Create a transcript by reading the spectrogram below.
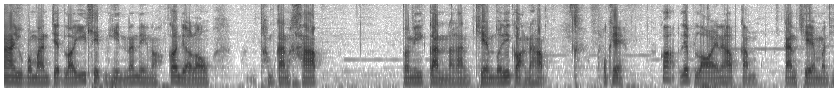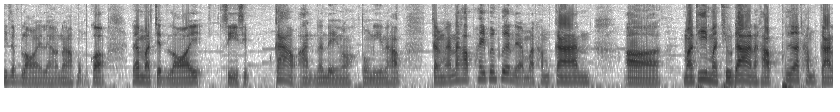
มาอยู่ประมาณ 720 หินนั่นเองเนาะก็เดี๋ยวเราทำการคราฟตัวนี้กันแล้วกันเคมตัวนี้ก่อนนะครับโอเค ก็เรียบร้อยนะครับกับการเคมมันที่เรียบร้อยแล้วนะครับผมก็ได้มา 749 อันนั่นเองเนาะตรงนี้นะครับ จากนั้นนะครับให้เพื่อนๆเนี่ยมาทำการมาที่มาทิลดานะครับเพื่อทำการ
